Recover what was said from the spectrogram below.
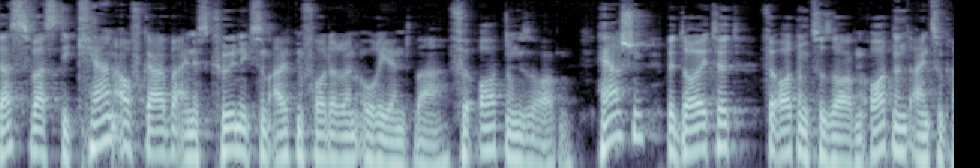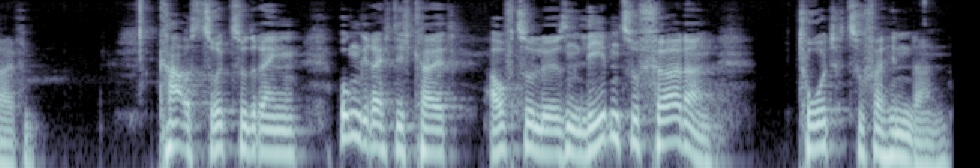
das, was die Kernaufgabe eines Königs im alten Vorderen Orient war. Für Ordnung sorgen. Herrschen bedeutet, für Ordnung zu sorgen, ordnend einzugreifen. Chaos zurückzudrängen, Ungerechtigkeit aufzulösen, Leben zu fördern, Tod zu verhindern.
